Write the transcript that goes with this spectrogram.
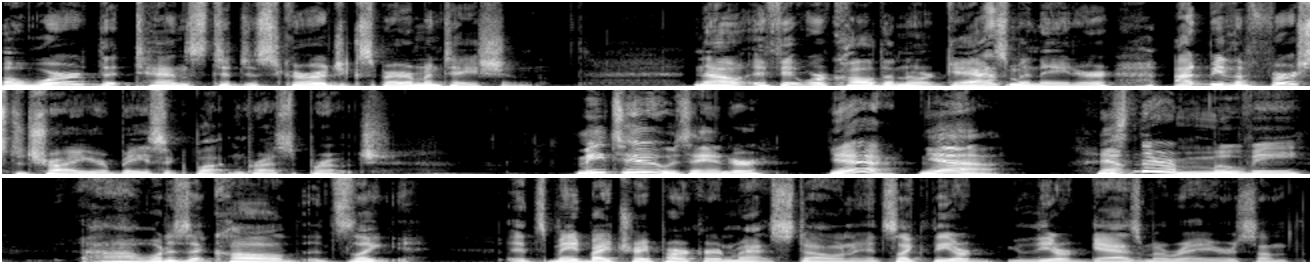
A word that tends to discourage experimentation. Now, if it were called an orgasminator, I'd be the first to try your basic button press approach. Me too, Xander. Yeah. Yeah. Now- Isn't there a movie? Ah, what is it called? It's like it's made by Trey Parker and Matt Stone. It's like the or, the Orgasma Ray or something.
